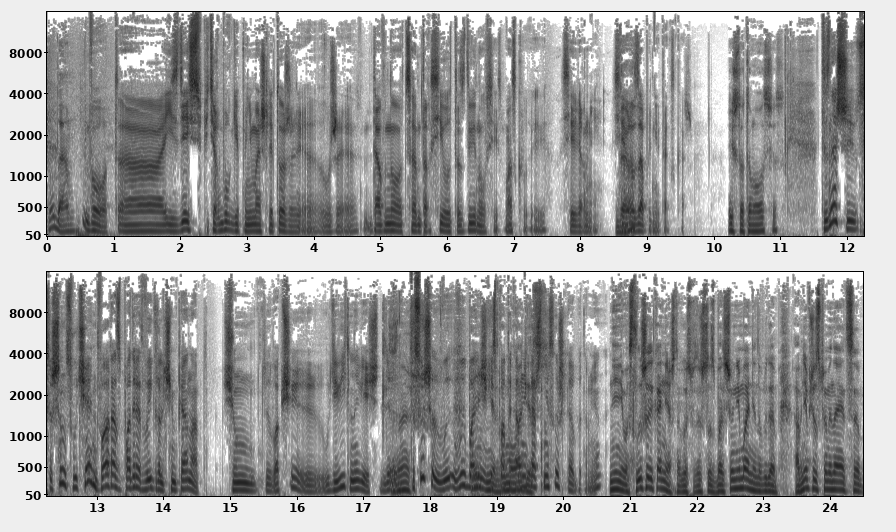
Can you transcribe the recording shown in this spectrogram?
Ну да. Вот. А, и здесь, в Петербурге, понимаешь ли, тоже э, уже давно центр силы-то сдвинулся из Москвы севернее, северо-западнее, так скажем. И что там у вас сейчас? Ты знаешь, совершенно случайно два раза подряд выиграли чемпионат. Причем вообще удивительная вещь. Для... Знаешь, Ты слышал, вы, вы болельщики нет, Спартака, мне кажется, не слышали об этом, нет? Не-не, слышали, конечно, господи, что с большим вниманием наблюдаем. А мне почему-то вспоминается,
